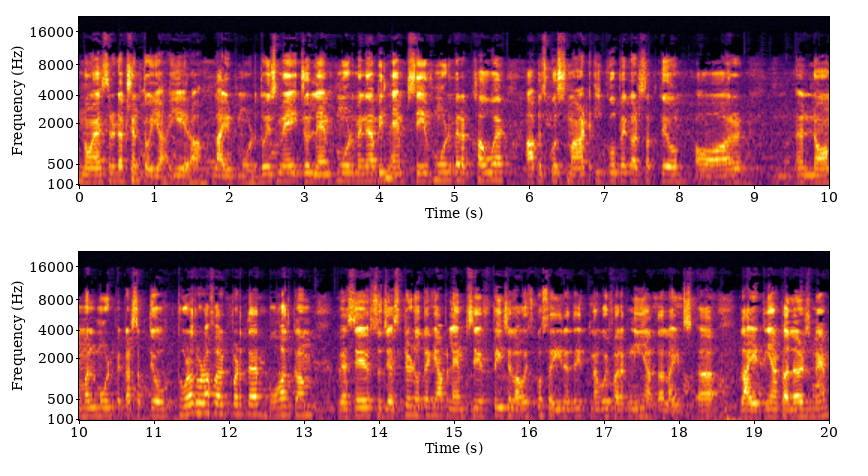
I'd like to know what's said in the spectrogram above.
नॉइस रिडक्शन तो या ये रहा लाइट मोड तो इसमें जो लैंप मोड मैंने अभी लैंप सेव मोड पे रखा हुआ है, आप इसको स्मार्ट इको पे कर सकते हो और नॉर्मल मोड पे कर सकते हो। थोड़ा थोड़ा फ़र्क पड़ता है, बहुत कम। वैसे सुजेस्टेड होता है कि आप लैंप सेफ़ पे ही चलाओ, इसको सही रहता है, इतना कोई फ़र्क नहीं आता लाइट्स लाइट या कलर्स में।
